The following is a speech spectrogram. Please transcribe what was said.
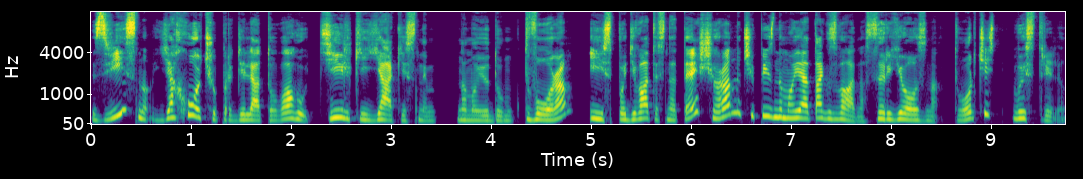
Звісно, я хочу приділяти увагу тільки якісним, на мою думку, творам і сподіватись на те, що рано чи пізно моя так звана серйозна творчість вистрілить.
